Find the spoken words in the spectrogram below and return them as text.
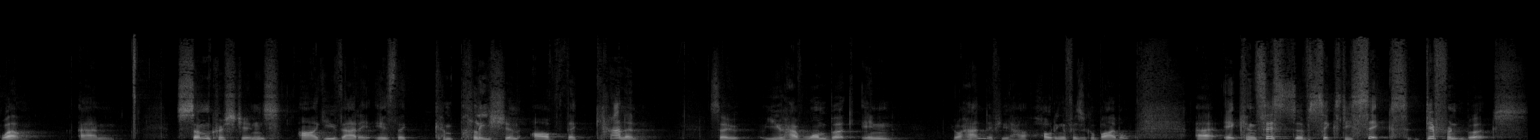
Well, um, some Christians argue that it is the completion of the canon. So, you have one book in your hand if you're holding a physical Bible. Uh, it consists of 66 different books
